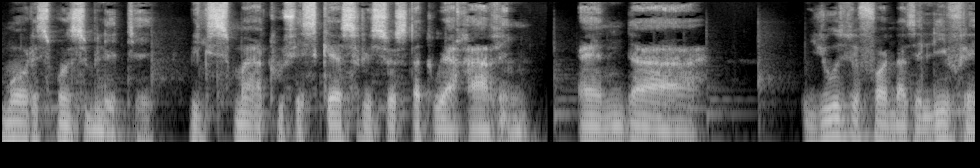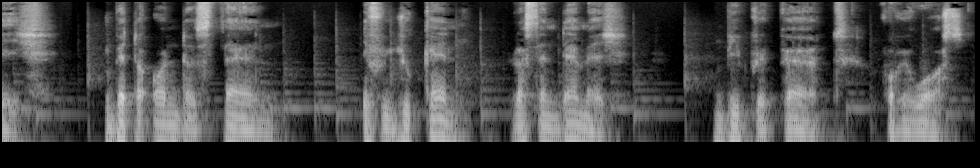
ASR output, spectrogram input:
more responsibility, being smart with the scarce resource that we are having, and uh, use the fund as a leverage to better understand if you can loss and damage, be prepared for the worst.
